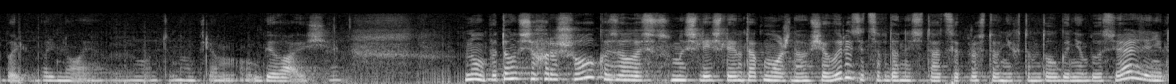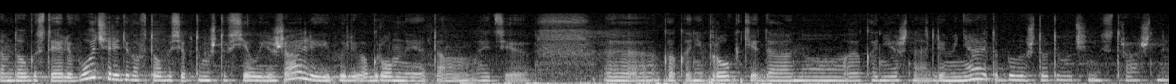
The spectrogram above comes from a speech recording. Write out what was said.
больное, вот, ну, прям убивающее. Ну, потом все хорошо оказалось, в смысле, если так можно вообще выразиться в данной ситуации, просто у них там долго не было связи, они там долго стояли в очереди в автобусе, потому что все уезжали, и были огромные там эти, э, как они, пробки, да, но, конечно, для меня это было что-то очень страшное.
